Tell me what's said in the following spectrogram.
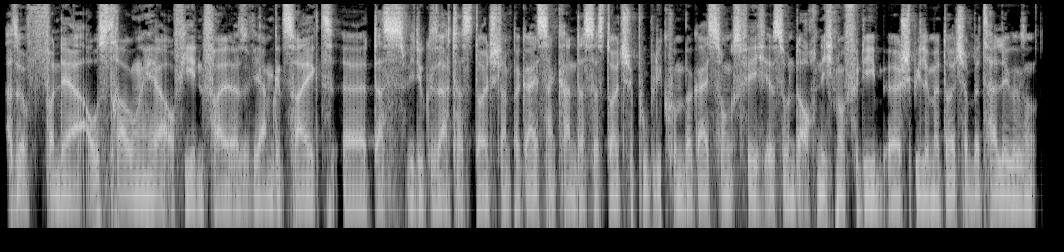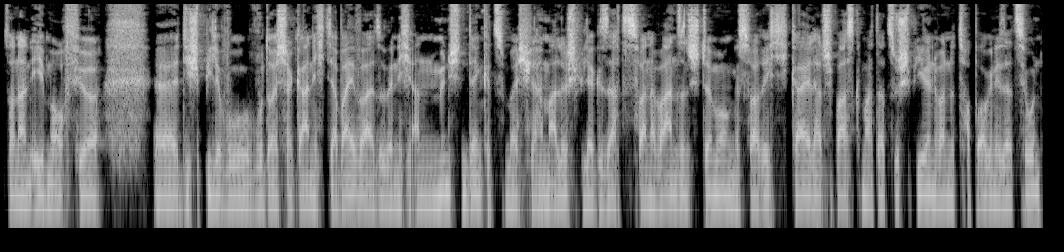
also von der Austragung her auf jeden Fall. Also wir haben gezeigt, äh, dass, wie du gesagt hast, Deutschland begeistern kann, dass das deutsche Publikum begeisterungsfähig ist und auch nicht nur für die äh, Spiele mit deutscher Beteiligung, sondern eben auch für äh, die Spiele, wo, wo Deutschland gar nicht dabei war. Also wenn ich an München denke zum Beispiel, haben alle Spieler gesagt, es war eine Wahnsinnsstimmung, es war richtig geil, hat Spaß gemacht, da zu spielen, war eine Top-Organisation.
